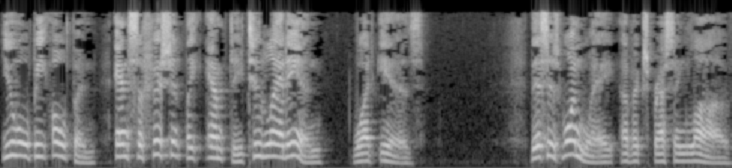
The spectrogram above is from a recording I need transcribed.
you will be open and sufficiently empty to let in what is. This is one way of expressing love.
